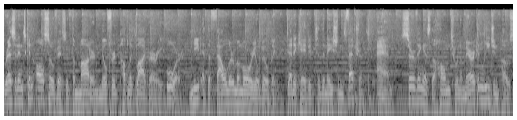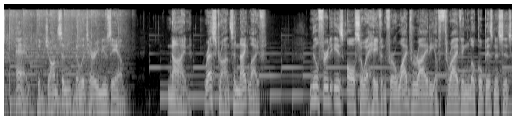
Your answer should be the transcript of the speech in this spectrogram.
residents can also visit the modern Milford Public Library or meet at the Fowler Memorial Building, dedicated to the nation's veterans, and serving as the home to an American Legion post and the Johnson Military Museum. 9. Restaurants and nightlife. Milford is also a haven for a wide variety of thriving local businesses,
